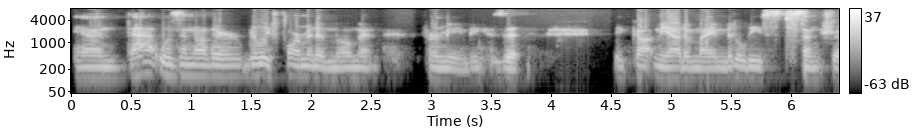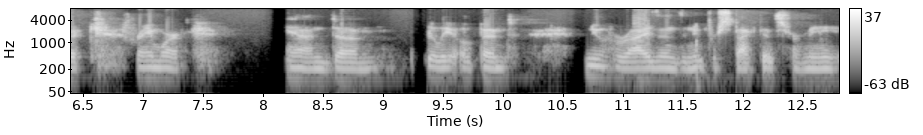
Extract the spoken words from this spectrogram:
And that was another really formative moment for me because it, it got me out of my Middle East centric framework and um, really opened new horizons and new perspectives for me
